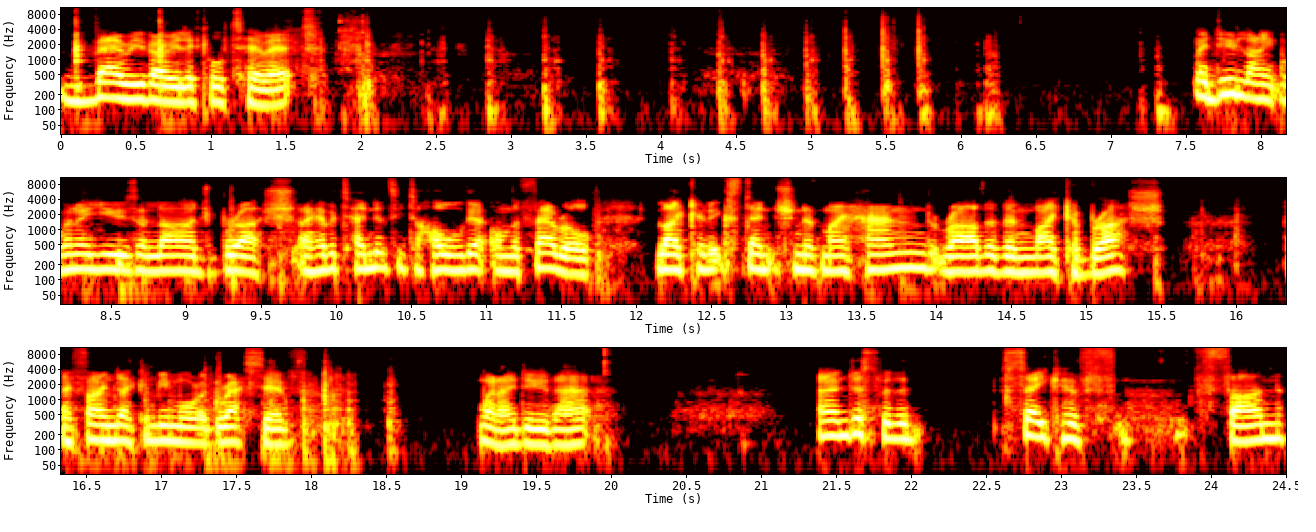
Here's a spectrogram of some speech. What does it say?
very, very little to it. I do like when I use a large brush, I have a tendency to hold it on the ferrule like an extension of my hand rather than like a brush. I find I can be more aggressive when I do that. And just for the sake of fun,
